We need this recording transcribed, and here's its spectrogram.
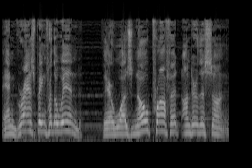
and grasping for the wind. There was no profit under the sun.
